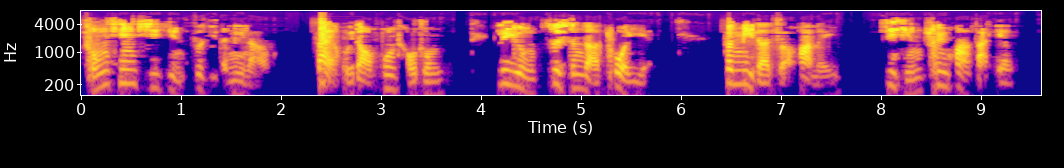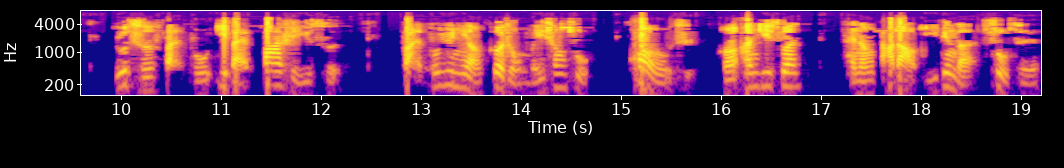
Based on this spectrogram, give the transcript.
重新吸进自己的蜜囊，再回到蜂巢中，利用自身的唾液分泌的转化酶进行催化反应。如此反复一百八十余次，反复酝酿各种维生素、矿物质和氨基酸，才能达到一定的数值。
